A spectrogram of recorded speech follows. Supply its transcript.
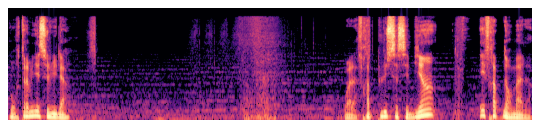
Pour terminer celui-là. Voilà, frappe plus, ça c'est bien. Et frappe normale.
